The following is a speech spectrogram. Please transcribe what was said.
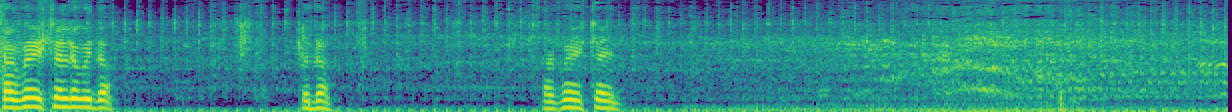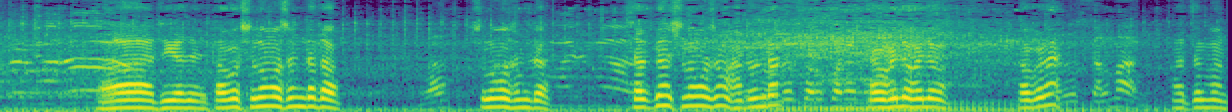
সার্ফের স্টাইলটা কই দাও? কই দাও। সার্ফের স্টাইল হ্যাঁ ঠিক আছে। তারপর স্লো মৌসুমটা দাও। স্লো মৌসুমটা সার্ফ খানের স্লো মৌসুম হাঁটুনটা হ্যাঁ হইল হইল। তারপরে? হ্যাঁ সলমান।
